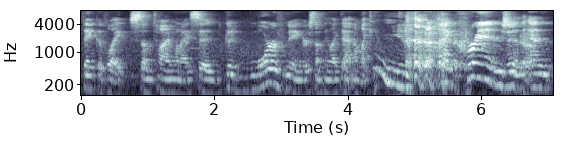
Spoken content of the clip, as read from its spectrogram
think of like some time when I said "good morning" or something like that, and I'm like, "Hmm," you know, I cringe and Yeah. and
